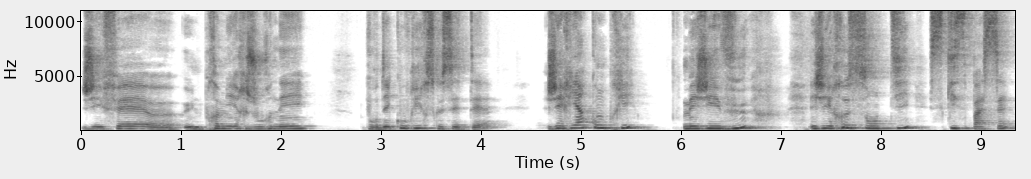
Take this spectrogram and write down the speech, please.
J'ai fait euh, une première journée pour découvrir ce que c'était. J'ai rien compris, mais j'ai vu, j'ai ressenti ce qui se passait.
